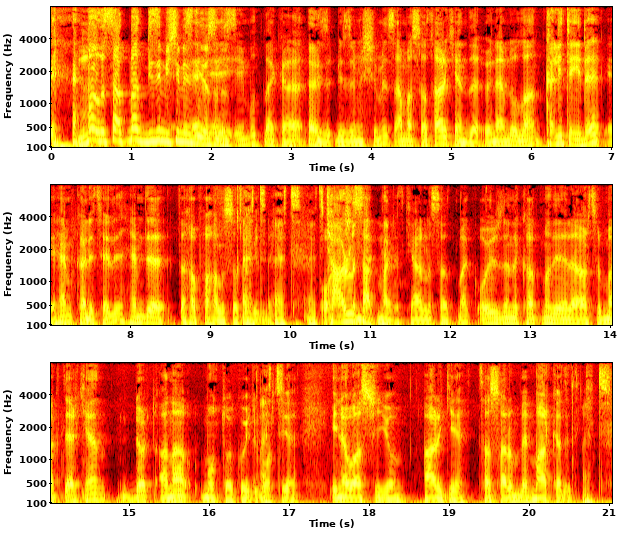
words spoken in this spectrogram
Malı satmak bizim işimiz e, diyorsunuz. E, e, mutlaka evet. bizim işimiz ama satarken de önemli olan kaliteyi de e, hem kaliteli hem de daha pahalı satabilmek. Evet, evet, evet. Karlı satmak. Evet, karlı satmak. O yüzden de katma değeri artırmak derken dört ana motto koyduk evet. ortaya. İnovasyon, arge, tasarım ve marka dedik. Evet.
